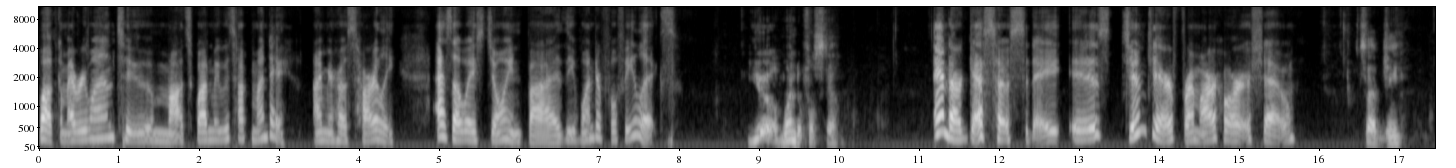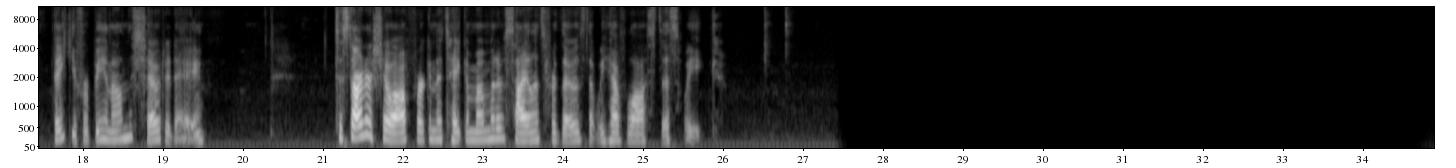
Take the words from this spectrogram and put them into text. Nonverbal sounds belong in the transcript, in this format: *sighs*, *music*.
Welcome, everyone, to Mod Squad Movie Talk Monday. I'm your host, Harley, as always, joined by the wonderful Felix. You're a wonderful still. And our guest host today is Ginger from our horror show. What's up, G? Thank you for being on the show today. To start our show off, we're going to take a moment of silence for those that we have lost this week.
